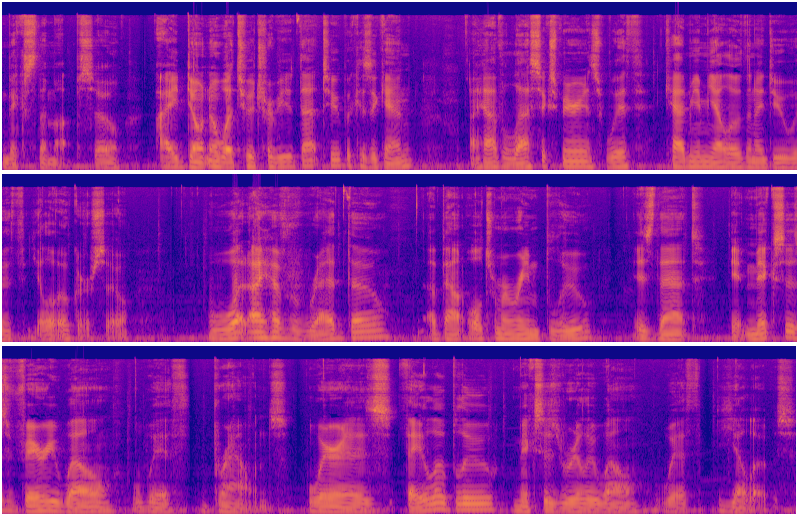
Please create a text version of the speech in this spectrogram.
mixed them up. So I don't know what to attribute that to because, again, I have less experience with cadmium yellow than I do with yellow ochre. So what I have read, though, about ultramarine blue is that it mixes very well with browns, whereas phthalo blue mixes really well with yellows.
